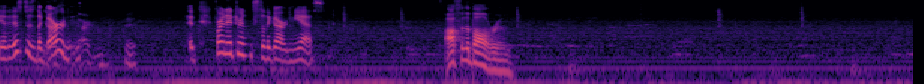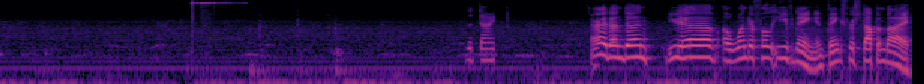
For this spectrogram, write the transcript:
Yeah, this is the This is garden. garden. It, front entrance to the garden, yes. Off of the ballroom. The dine. All right, Undone. You have a wonderful evening, and thanks for stopping by.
